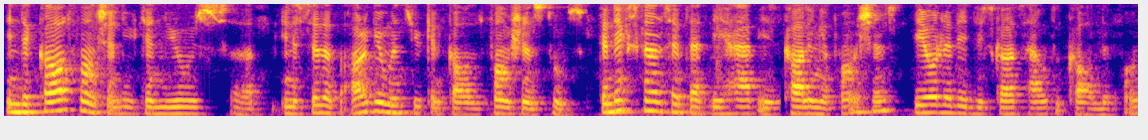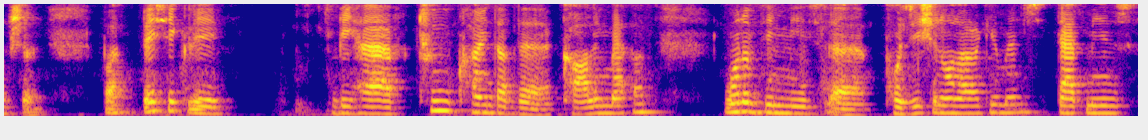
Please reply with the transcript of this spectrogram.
in the call function, you can use, uh, instead of arguments, you can call functions too. The next concept that we have is calling a functions. We already discussed how to call the function. But basically, we have two kind of the calling method. One of them is uh, positional arguments. That means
